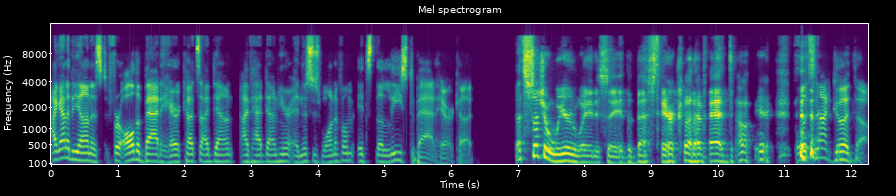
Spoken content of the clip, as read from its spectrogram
I got to be honest. For all the bad haircuts I've down, I've had down here, and this is one of them. It's the least bad haircut. That's such a weird way to say the best haircut I've had down here. Well, it's not good though.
